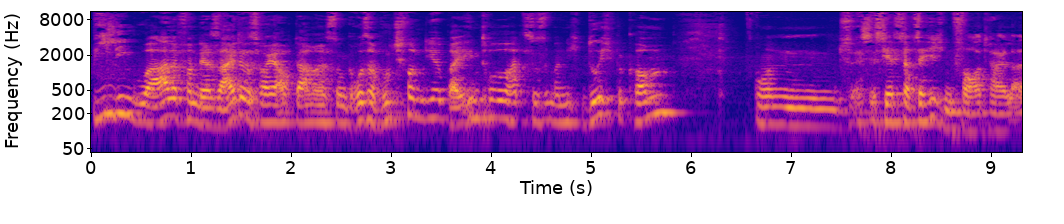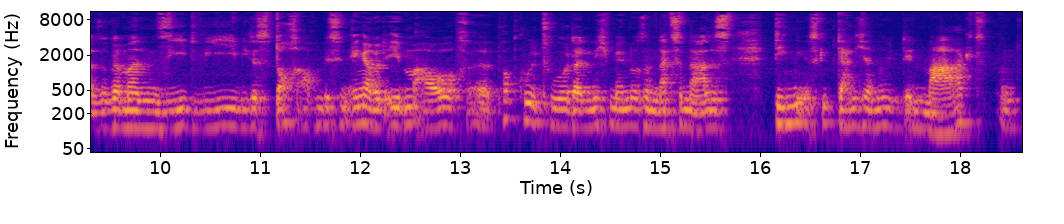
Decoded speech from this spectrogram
Bilinguale von der Seite, das war ja auch damals so ein großer Wunsch von dir. Bei Intro hattest du es immer nicht durchbekommen. Und es ist jetzt tatsächlich ein Vorteil. Also wenn man sieht, wie, wie das doch auch ein bisschen enger wird, eben auch äh, Popkultur dann nicht mehr nur so ein nationales Ding. Es gibt gar nicht ja nur den Markt. Und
